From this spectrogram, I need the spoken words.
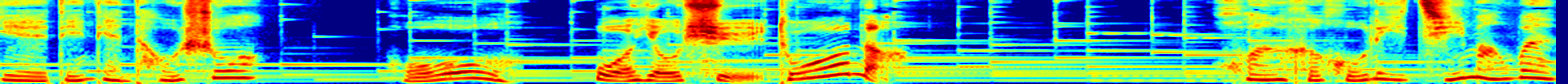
爷点点头说：“哦，我有许多呢。”獾和狐狸急忙问：“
